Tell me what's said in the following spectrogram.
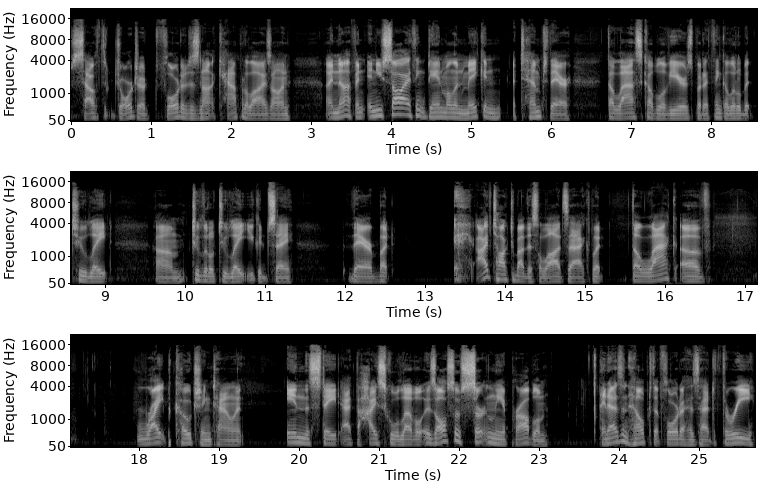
South Georgia, Florida does not capitalize on enough. And, and you saw, I think, Dan Mullen make an attempt there the last couple of years, but I think a little bit too late, um, too little, too late, you could say there. But I've talked about this a lot, Zach, but the lack of ripe coaching talent in the state at the high school level is also certainly a problem. It hasn't helped that Florida has had three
